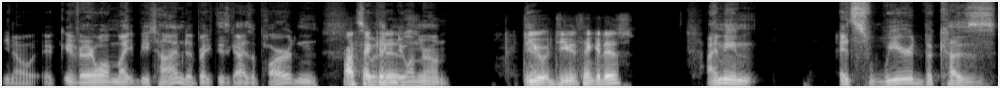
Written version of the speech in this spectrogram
you know, it, it very well might be time to break these guys apart and I think see what they is. can do on their own. Do yeah. you do you think it is? I mean, it's weird because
